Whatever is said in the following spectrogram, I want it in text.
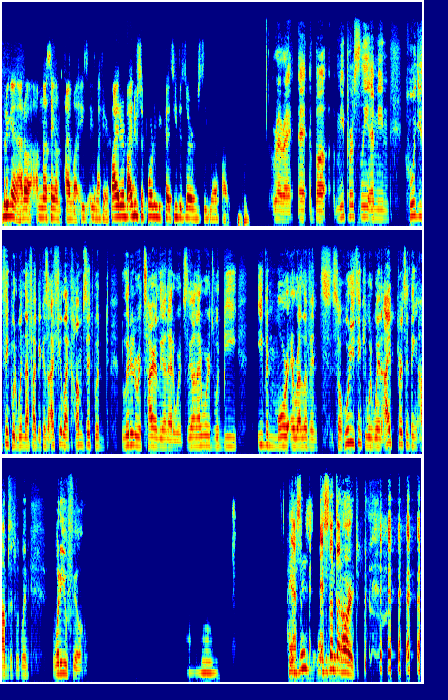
But again, I don't. I'm not saying I'm, I like. He's, he's my favorite fighter, but I do support him because he deserves to get a fight. Right, right. Uh, but me personally, I mean, who do you think would win that fight? Because I feel like Hamzat would literally retire Leon Edwards. Leon Edwards would be even more irrelevant. So who do you think he would win? I personally think Hamzat would win. What do you feel? Um, Yes, just It's not that hard.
